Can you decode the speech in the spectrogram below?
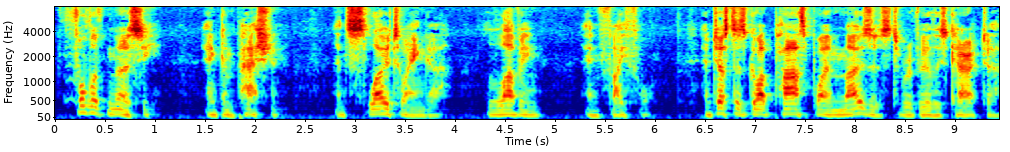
full of mercy and compassion, and slow to anger, loving and faithful. And just as God passed by Moses to reveal his character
